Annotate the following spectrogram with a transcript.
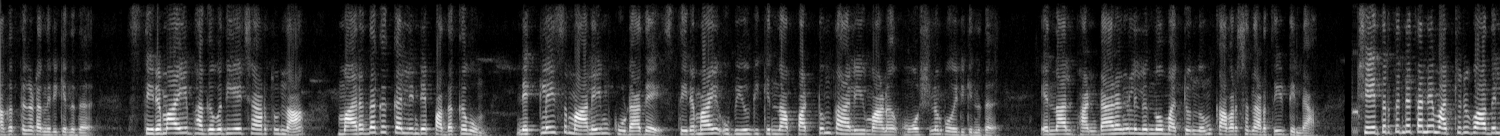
അകത്ത് കടന്നിരിക്കുന്നത്. സ്ഥിരമായി ഭഗവതിയെ ചാർത്തുന്ന മരതകക്കല്ലിന്റെ പതക്കവും നെക്ലേസ് മാലയും കൂടാതെ സ്ഥിരമായി ഉപയോഗിക്കുന്ന പട്ടും താലിയുമാണ് മോഷണം പോയിരിക്കുന്നത്. എന്നാൽ ഭണ്ഡാരങ്ങളിലൊന്നോ മറ്റൊന്നും കവർച്ച നടത്തിയിട്ടില്ല. ക്ഷേത്രത്തിന്റെ തന്നെ മറ്റൊരു വാതിൽ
